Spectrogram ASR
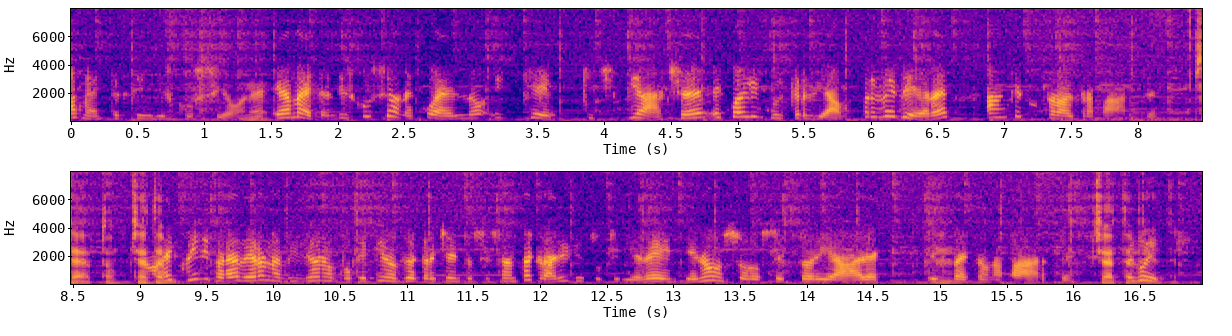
a mettersi in discussione mm. e a mettere in discussione quello che, che, ci piace e quello in cui crediamo, per vedere anche tutta l'altra parte. Certo, certo. No? E quindi per avere una visione un pochettino più a 360 gradi di tutti gli eventi e non solo settoriale rispetto mm. a una parte. Certamente. Per cui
